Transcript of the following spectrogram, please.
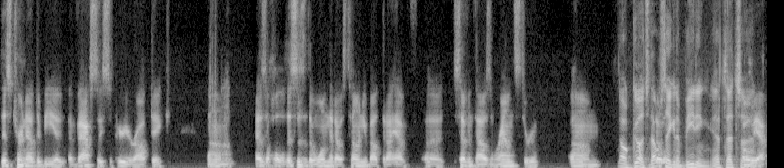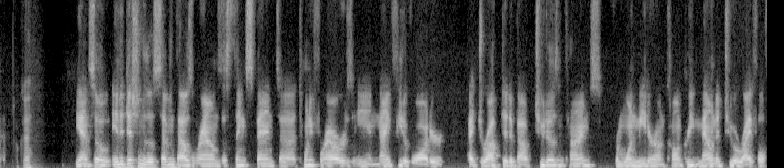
this turned out to be a, a vastly superior optic um, as a whole. This is the one that I was telling you about that I have uh, 7,000 rounds through. Um, Oh, good. So that was taking a beating. That's that's. Uh, oh, yeah. Okay. Yeah, and so in addition to those 7,000 rounds, this thing spent uh, 24 hours in nine feet of water. I dropped it about two dozen times from one meter on concrete, mounted to a rifle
